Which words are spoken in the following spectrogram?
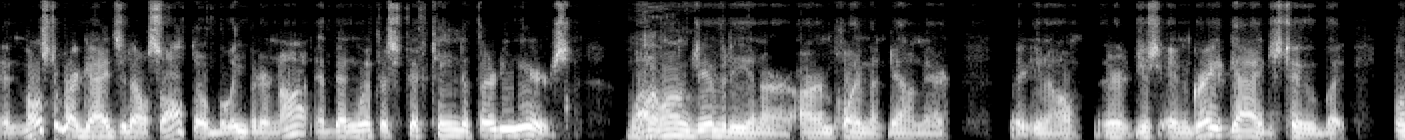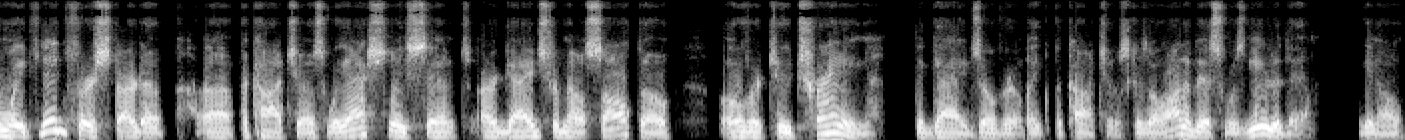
and most of our guides at El Salto, believe it or not, have been with us 15 to 30 years. A lot of longevity in our, our employment down there. You know, they're just and great guides too. But when we did first start up uh, Picachos, we actually sent our guides from El Salto over to train the guides over at Lake Picachos because a lot of this was new to them. You know,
